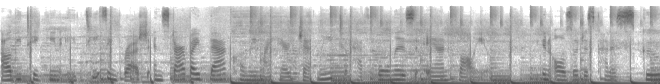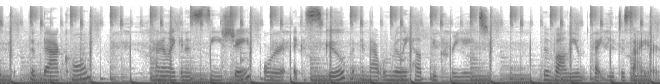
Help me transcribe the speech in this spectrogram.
I'll be taking a teasing brush and start by back combing my hair gently to add fullness and volume. You can also just kind of scoop the back comb, kind of like in a C shape or like a scoop, and that will really help you create the volume that you desire.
